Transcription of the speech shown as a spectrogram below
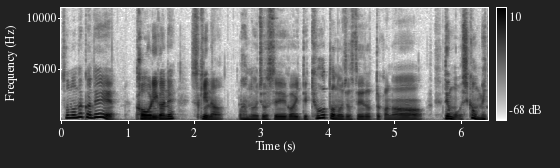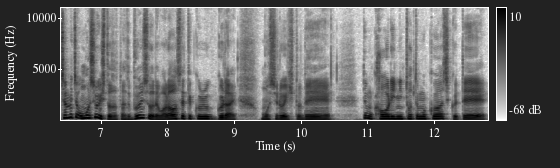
その中で、香りがね、好きなあの女性がいて、京都の女性だったかな。でも、しかもめちゃめちゃ面白い人だったんです。文章で笑わせてくるぐらい面白い人で、でも香りにとても詳しくて、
